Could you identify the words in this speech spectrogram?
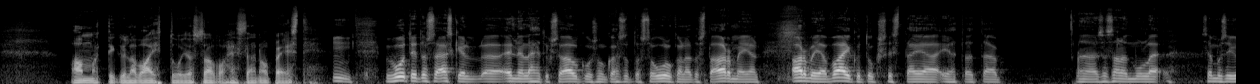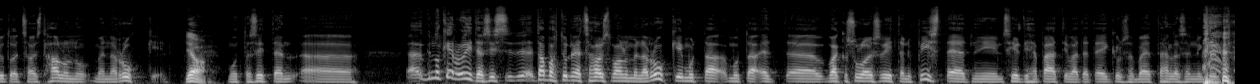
ammatti kyllä vaihtuu jossain vaiheessa nopeasti. Mm. Me puhuttiin tuossa äsken äh, ennen lähetyksen alkuun sun kanssa tuossa ulkona tuosta armeijan, armeijan vaikutuksesta ja, ja tota, äh, sä sanoit mulle semmoisen jutun, että sä olisit halunnut mennä rukkiin. Joo. Mutta sitten äh, Äh, no kerro itse, siis tapahtui niin, että sä haluaisit vaan mennä rukkiin, mutta, mutta et, äh, vaikka sulla olisi riittänyt pisteet, niin silti he päättivät, että ei kyllä sä menet tällaisen niin kuin,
